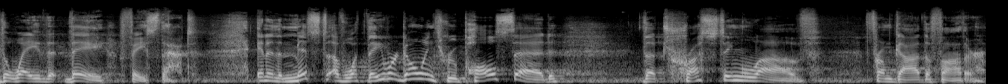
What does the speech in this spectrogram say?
the way that they face that. And in the midst of what they were going through, Paul said, the trusting love from God the Father.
